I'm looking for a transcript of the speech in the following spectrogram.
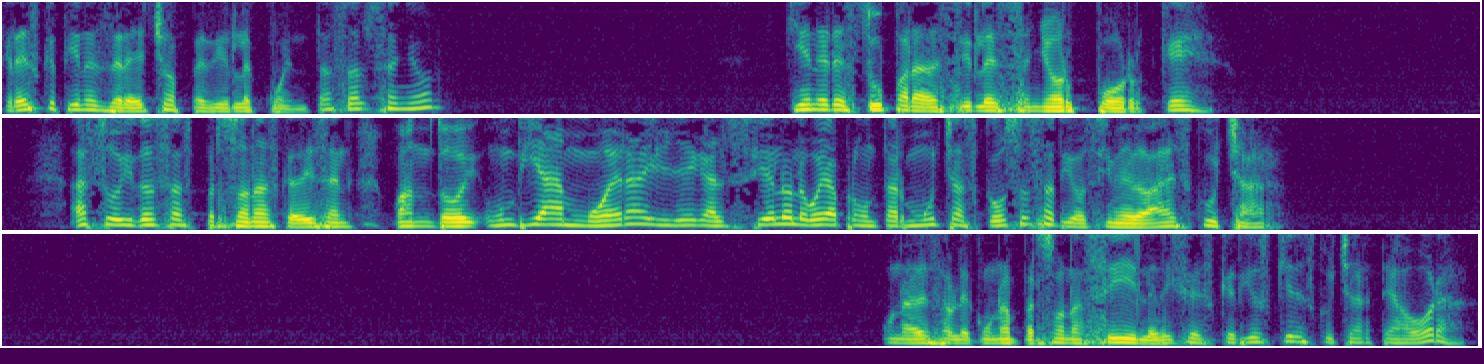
¿crees que tienes derecho a pedirle cuentas al Señor? ¿Quién eres tú para decirle, Señor, por qué? ¿Has oído esas personas que dicen, cuando un día muera y llegue al cielo, le voy a preguntar muchas cosas a Dios y me va a escuchar? Una vez hablé con una persona así y le dije, es que Dios quiere escucharte ahora,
